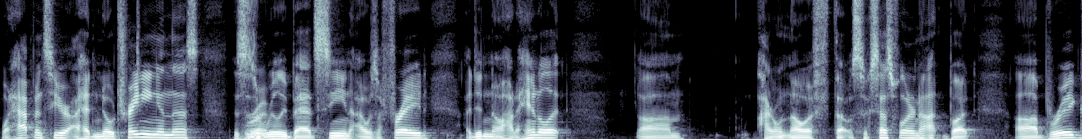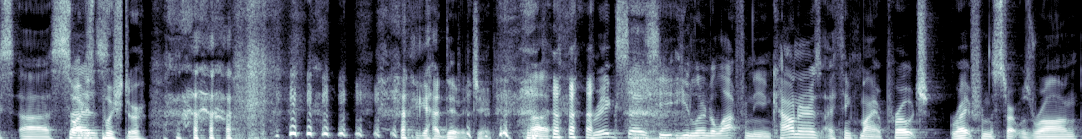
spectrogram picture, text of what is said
What happens here? I had no training in this. This is a really bad scene. I was afraid. I didn't know how to handle it. Um, I don't know if that was successful or not, but uh, Briggs uh, says, so I just pushed her. God damn it, Jared. Uh, Briggs says he, he learned a lot from the encounters. I think my approach right from the start was wrong,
